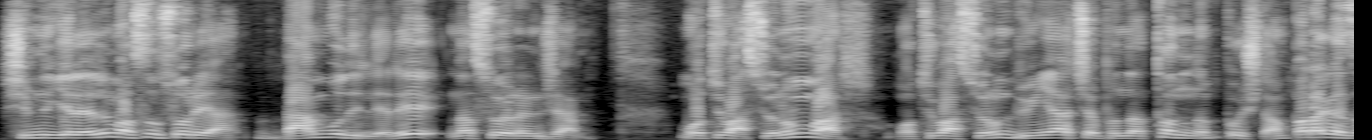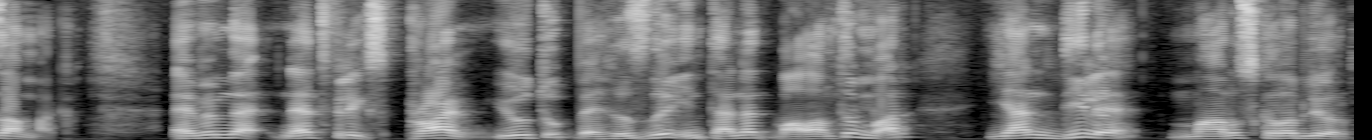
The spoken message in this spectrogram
Şimdi gelelim asıl soruya. Ben bu dilleri nasıl öğreneceğim? Motivasyonum var. Motivasyonum dünya çapında tanınıp bu işten para kazanmak. Evimde Netflix, Prime, YouTube ve hızlı internet bağlantım var. Yani dile maruz kalabiliyorum.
